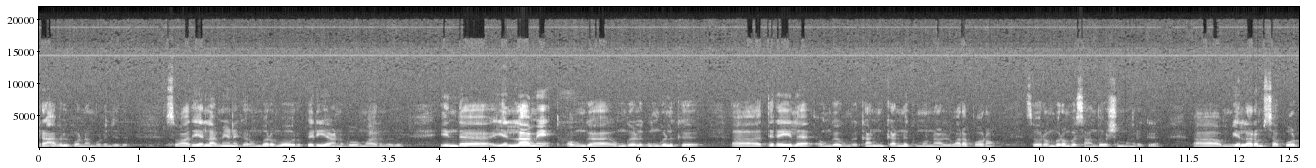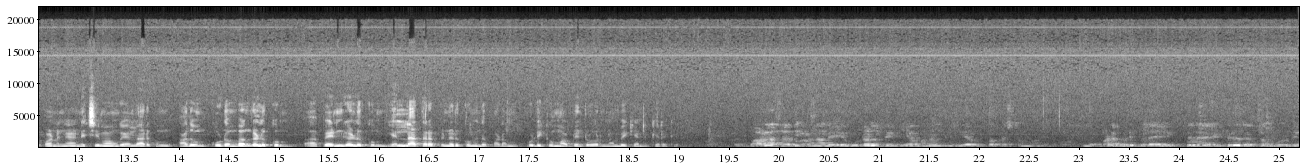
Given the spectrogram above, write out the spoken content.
ட்ராவல் பண்ண முடிஞ்சது. ஸோ அது எல்லாமே எனக்கு ரொம்ப ரொம்ப ஒரு பெரிய அனுபவமாக இருந்தது. இந்த எல்லாமே அவங்க உங்களுக்கு உங்களுக்கு திரையில் உங்கள் உங்கள் கண் கண்ணுக்கு முன்னால் வரப்போகிறோம் ஸோ ரொம்ப ரொம்ப சந்தோஷமாக இருக்குது எல்லாரும் சப்போர்ட் பண்ணுங்கள் நிச்சயமாக உங்கள் எல்லாருக்கும் அதுவும் குடும்பங்களுக்கும் பெண்களுக்கும் எல்லா தரப்பினருக்கும் இந்த படம் பிடிக்கும் அப்படின்ற ஒரு நம்பிக்கை எனக்கு இருக்குது பாலாசாதி உடல் ரீதியாக மனல் ரீதியாக ரொம்ப கஷ்டமாக இந்த படப்பிடிப்புல எத்தனை லிட்டர் ரத்தம் போடுது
